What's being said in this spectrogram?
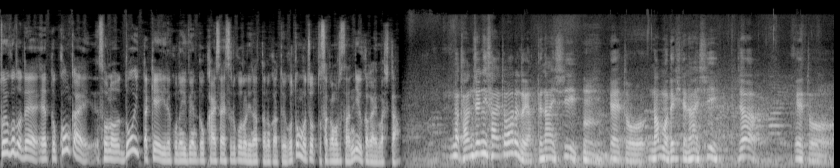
ということで、えっと、今回、その、どういった経緯でこのイベントを開催することになったのかということもちょっと坂本さんに伺いました。まあ、単純にサイトワールドやってないし、うん、えっ、と、何もできてないし、じゃあ、えっ、と、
